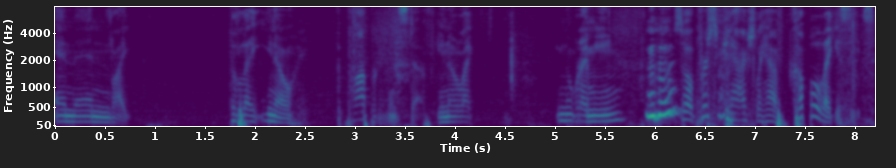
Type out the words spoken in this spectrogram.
and then like the like, you know, the property and stuff, you know, like, you know what I mean? hmm So a person can actually have a couple legacies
